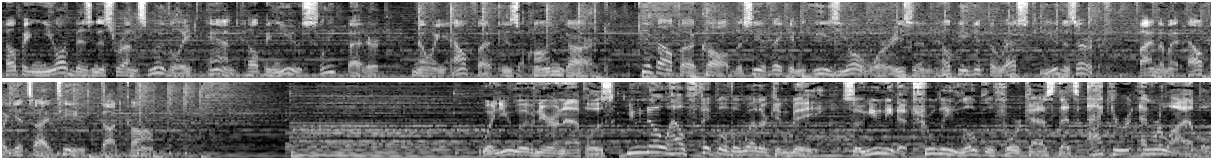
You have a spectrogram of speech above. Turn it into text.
helping your business run smoothly and helping you sleep better knowing Alpha is on guard. Give Alpha a call to see if they can ease your worries and help you get the rest you deserve. Find them at alphagetsit.com. When you live near Annapolis, you know how fickle the weather can be. So you need a truly local forecast that's accurate and reliable.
